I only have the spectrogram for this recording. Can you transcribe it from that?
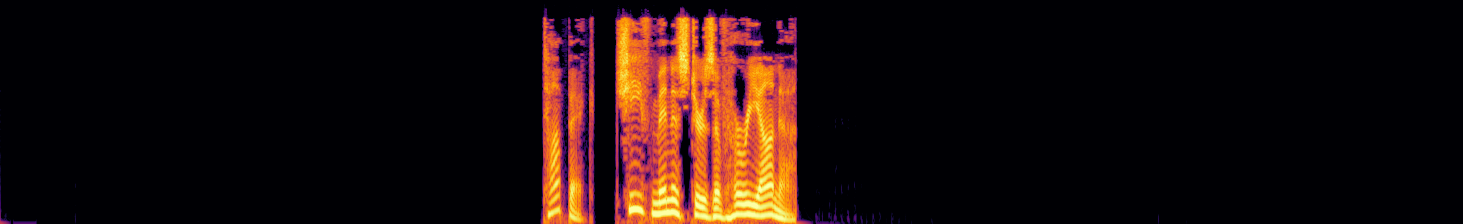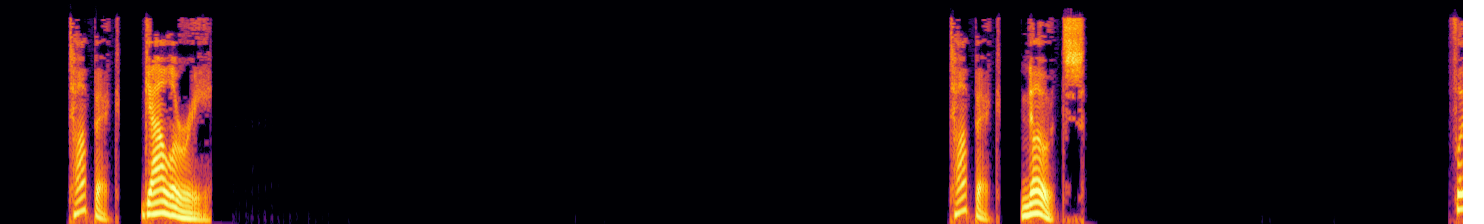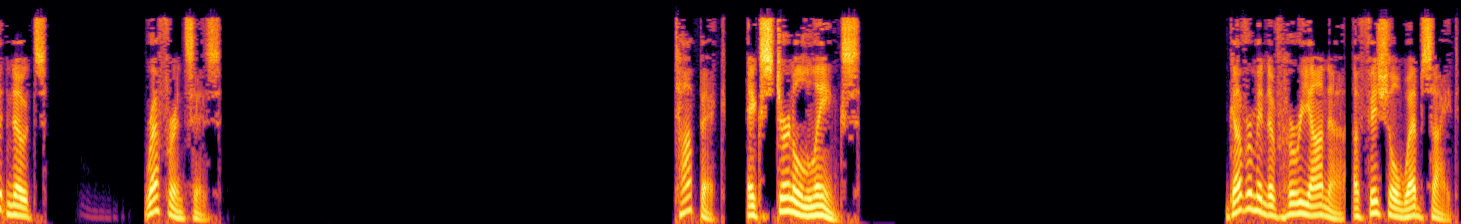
Chief Ministers of Haryana Gallery Notes. Footnotes. References. Topic. External links. Government of Haryana, official website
